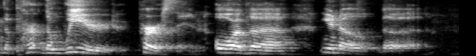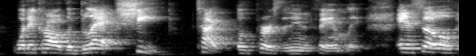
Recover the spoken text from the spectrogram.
the per- the weird person or the you know the what they call the black sheep type of person in the family. And so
